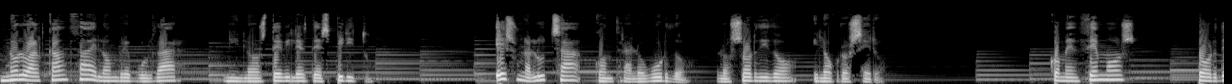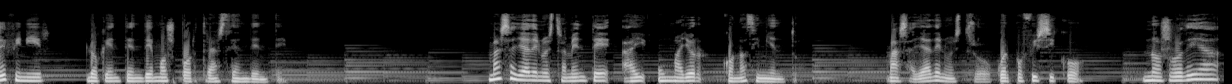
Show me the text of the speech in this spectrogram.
No lo alcanza el hombre vulgar ni los débiles de espíritu, es una lucha contra lo burdo, lo sórdido y lo grosero. Comencemos por definir lo que entendemos por trascendente. Más allá de nuestra mente hay un mayor conocimiento. Más allá de nuestro cuerpo físico nos rodea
